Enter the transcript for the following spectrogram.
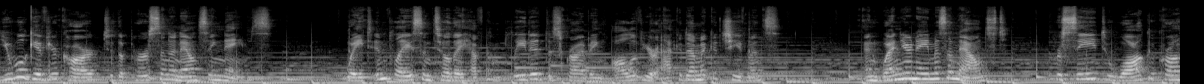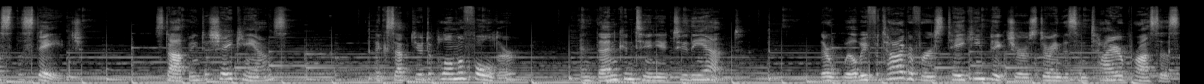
you will give your card to the person announcing names. Wait in place until they have completed describing all of your academic achievements, and when your name is announced, proceed to walk across the stage, stopping to shake hands, accept your diploma folder, and then continue to the end. There will be photographers taking pictures during this entire process,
